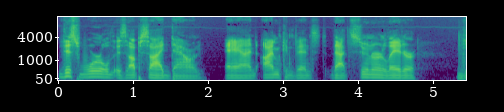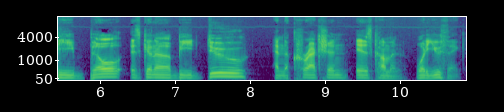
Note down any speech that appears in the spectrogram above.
This world is upside down and I'm convinced that sooner or later the bill is going to be due and the correction is coming. What do you think?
